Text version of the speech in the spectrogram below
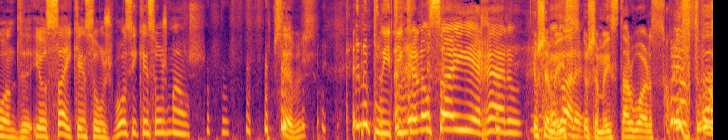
onde eu sei quem são os bons e quem são os maus. Percebes? Eu na política não sei, é raro. Eu chamei, Agora, isso, eu chamei isso Star Wars. futebol,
